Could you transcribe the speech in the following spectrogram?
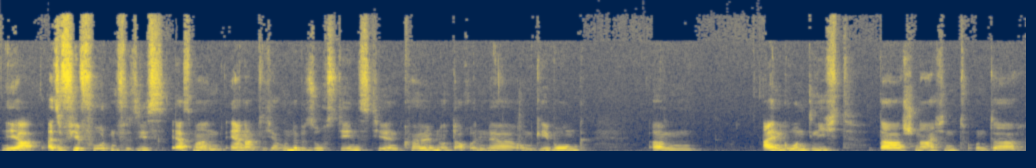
Ja, also vier Pfoten für sie ist erstmal ein ehrenamtlicher Hundebesuchsdienst hier in Köln und auch in mhm. der Umgebung. Ähm, ein Grund liegt da schnarchend unter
